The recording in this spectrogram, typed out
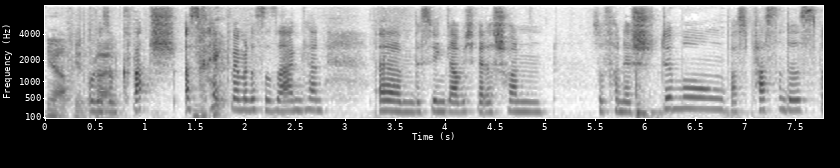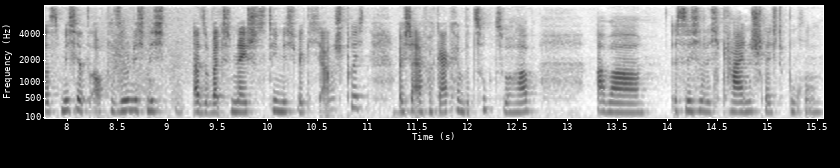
Ja, auf jeden Oder Fall. so ein Quatsch-Aspekt, wenn man das so sagen kann. Ähm, deswegen glaube ich, wäre das schon so von der Stimmung was Passendes, was mich jetzt auch persönlich nicht, also bei Tenacious D nicht wirklich anspricht, weil ich da einfach gar keinen Bezug zu habe. Aber ist sicherlich keine schlechte Buchung.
